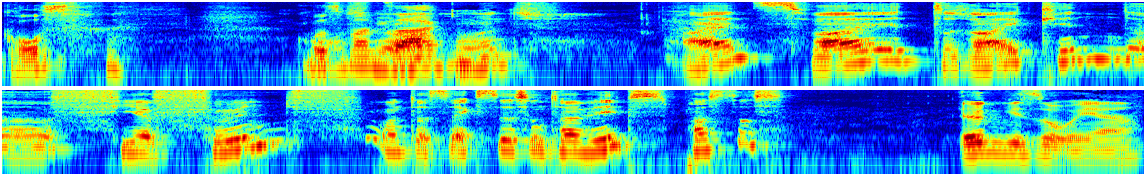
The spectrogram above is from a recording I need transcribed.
groß, muss man ja, sagen. Und eins, zwei, drei Kinder, vier, fünf und das sechste ist unterwegs. Passt das? Irgendwie so, ja.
